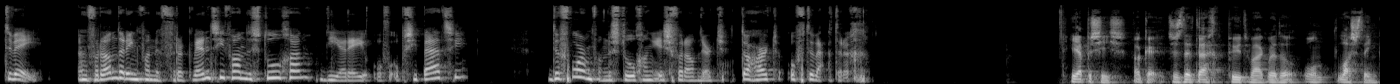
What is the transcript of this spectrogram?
2. Een verandering van de frequentie van de stoelgang, diarree of obstipatie. De vorm van de stoelgang is veranderd, te hard of te waterig. Ja, precies. Oké, dus dat heeft eigenlijk puur te maken met de ontlasting.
